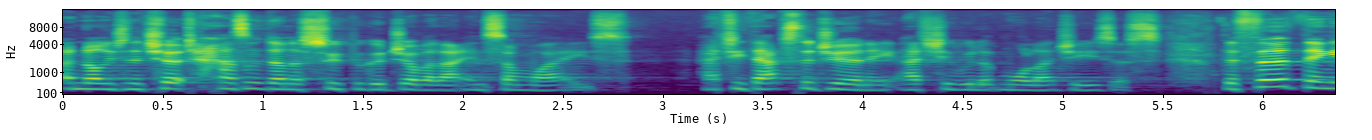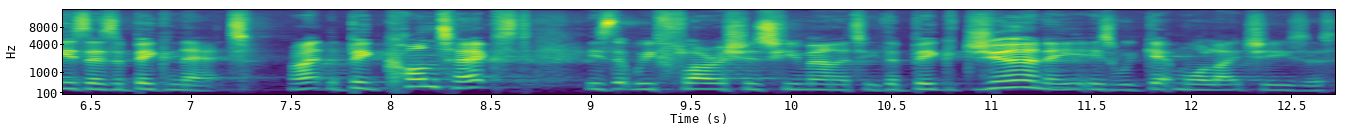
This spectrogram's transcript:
Acknowledging the church hasn't done a super good job of that in some ways. Actually, that's the journey. Actually, we look more like Jesus. The third thing is there's a big net, right? The big context is that we flourish as humanity. The big journey is we get more like Jesus.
